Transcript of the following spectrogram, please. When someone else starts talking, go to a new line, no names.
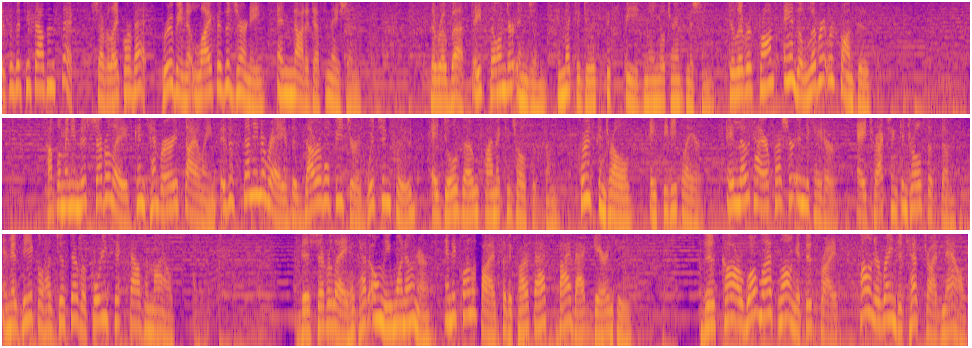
This is a 2006 Chevrolet Corvette, proving that life is a journey and not a destination. The robust eight-cylinder engine, connected to a six-speed manual transmission, delivers prompt and deliberate responses. Complementing this Chevrolet's contemporary styling is a stunning array of desirable features which include a dual-zone climate control system, cruise control, a CD player, a low tire pressure indicator, a traction control system, and this vehicle has just over 46,000 miles. This Chevrolet has had only one owner, and it qualifies for the Carfax buyback guarantee. This car won't last long at this price. Call and arrange a test drive now.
